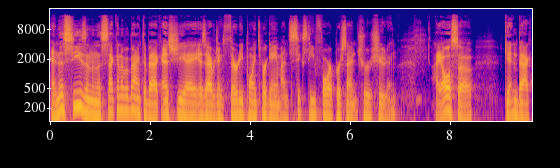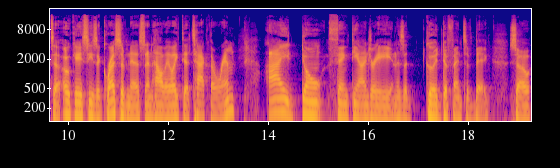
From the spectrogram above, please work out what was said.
And this season, in the second of a back to back, SGA is averaging 30 points per game on 64% true shooting. I also getting back to OKC's aggressiveness and how they like to attack the rim, I don't think DeAndre Ayton is a good defensive big. So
